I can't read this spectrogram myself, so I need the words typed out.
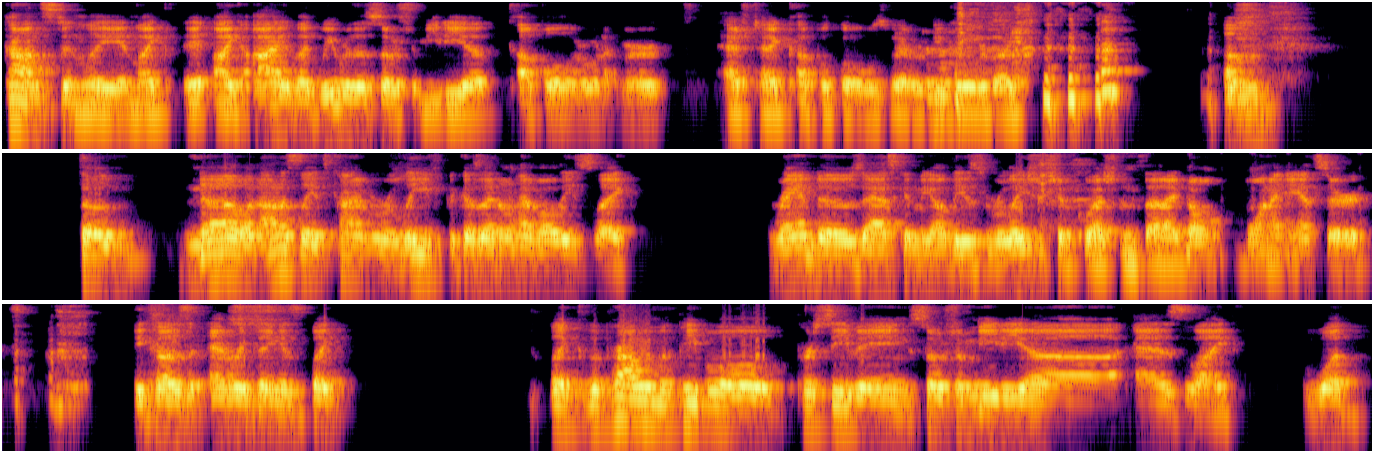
constantly, and like it, like I like we were the social media couple or whatever hashtag couple goals, whatever people were like. um, so no, and honestly, it's kind of a relief because I don't have all these like randos asking me all these relationship questions that I don't want to answer because everything is like like the problem with people perceiving social media as like what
